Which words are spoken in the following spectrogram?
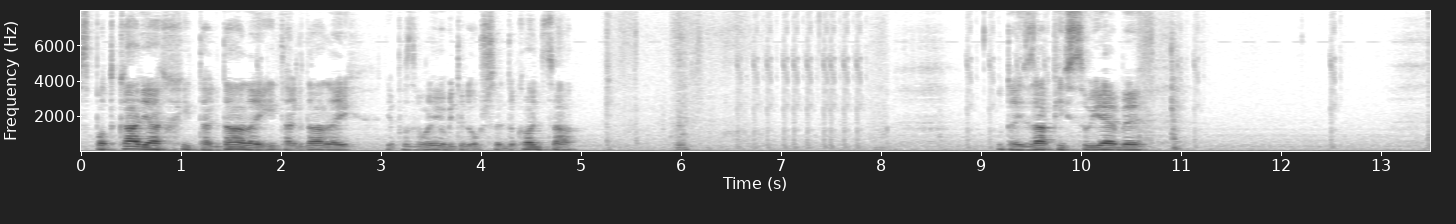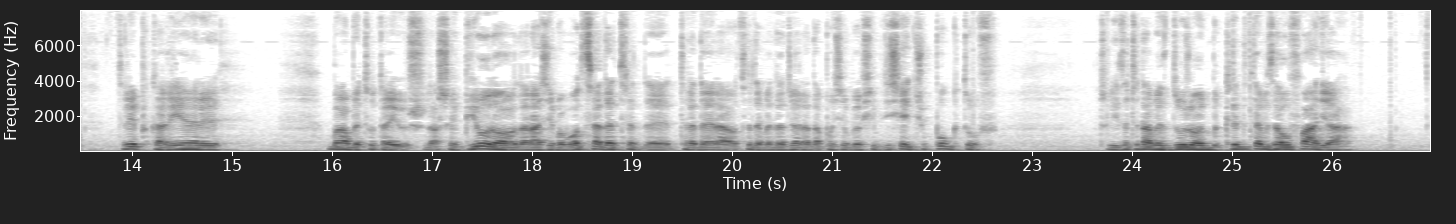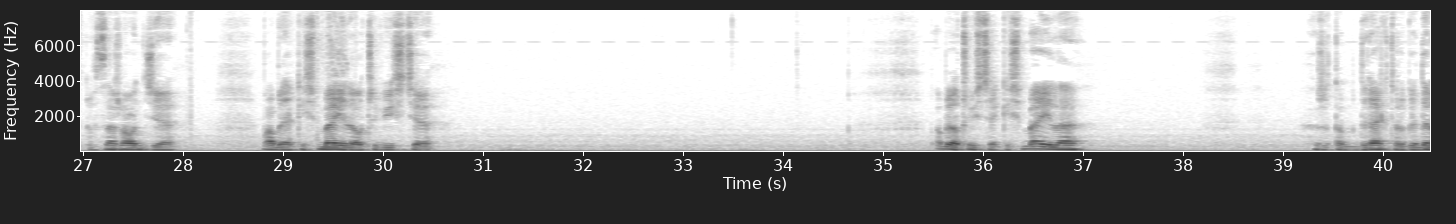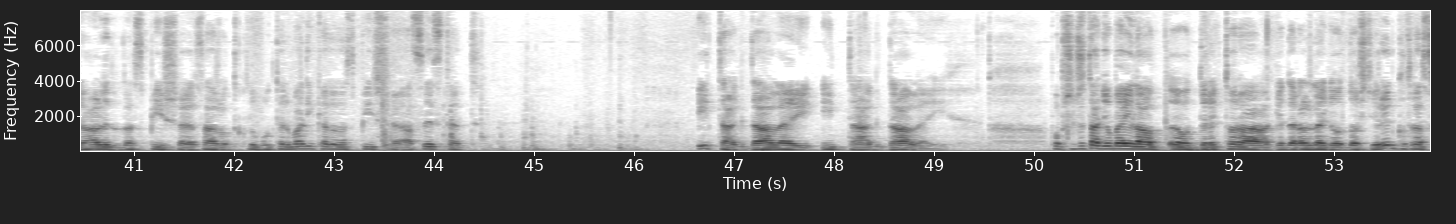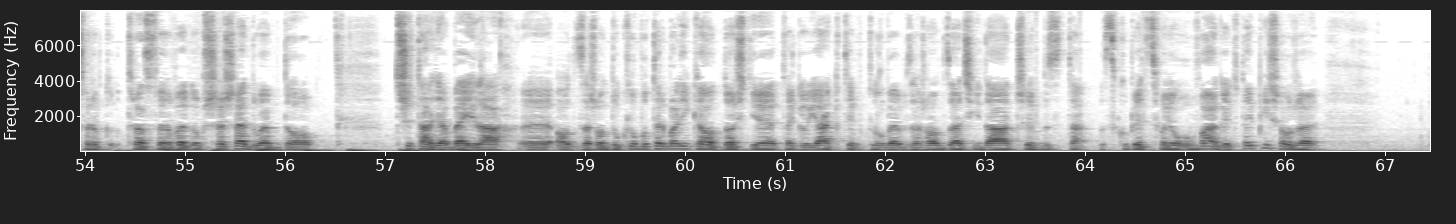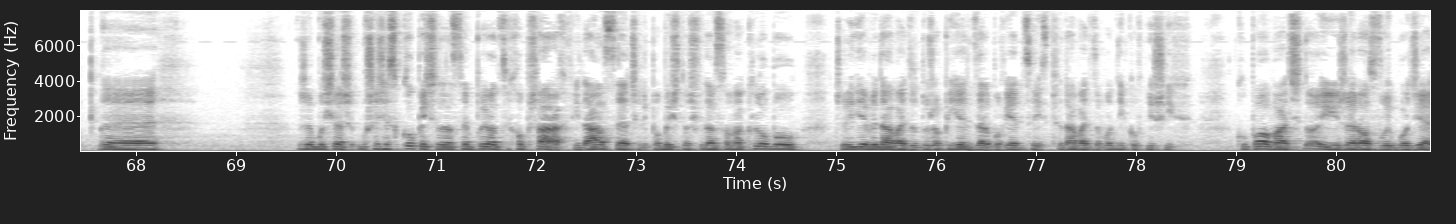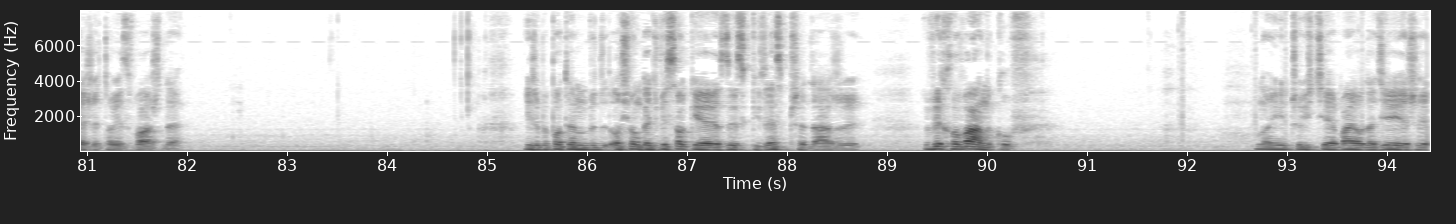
spotkaniach i tak dalej, i tak dalej. Nie pozwoliło mi tego przeczytać do końca. Tutaj zapisujemy tryb kariery. Mamy tutaj już nasze biuro. Na razie mam ocenę tre- trenera, ocenę menedżera na poziomie 80 punktów. Czyli zaczynamy z dużym kredytem zaufania w zarządzie. Mamy jakieś maile oczywiście. Mamy oczywiście jakieś maile, że tam dyrektor generalny do nas pisze, zarząd klubu Termalika do nas pisze, asystent i tak dalej, i tak dalej. Po przeczytaniu maila od, od dyrektora generalnego odnośnie rynku transfer, transferowego przeszedłem do czytania maila e, od zarządu klubu Termalika odnośnie tego, jak tym klubem zarządzać i na czym skupiać swoją uwagę. Tutaj piszą, że e, że muszę, muszę się skupić na następujących obszarach. Finanse, czyli pomyślność finansowa klubu, czyli nie wydawać za dużo pieniędzy albo więcej, sprzedawać zawodników niż ich kupować, no i że rozwój młodzieży to jest ważne. I żeby potem osiągać wysokie zyski ze sprzedaży, wychowanków. No i oczywiście mają nadzieję, że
